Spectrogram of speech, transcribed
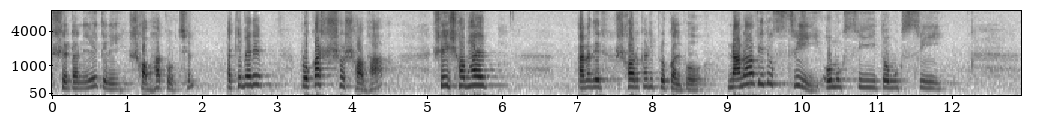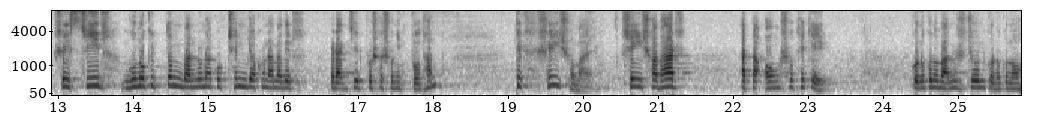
সেটা নিয়ে তিনি সভা করছেন। একেবারে প্রকাশ্য সভা। সেই সভায় আমাদের সরকারি প্রকল্প নানাবিধ স্ত্রী, অমুক স্ত্রী, তমুক স্ত্রী, সেই স্ত্রীর গুণকীর্তন বর্ণনা করছেন যখন আমাদের রাজ্যের প্রশাসনিক প্রধান। ঠিক সেই সময়, সেই সভার একটা অংশ থেকে কোনো কোনো মানুষজন, কোনো কোনো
